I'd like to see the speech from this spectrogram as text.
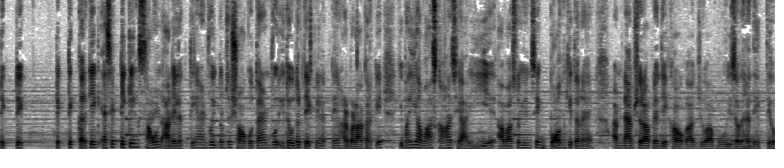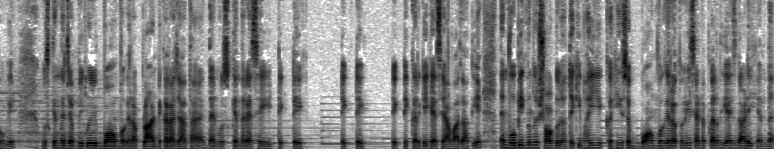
टिक टिक टिक टिक करके एक ऐसे टिकिंग साउंड आने लगती है, एंड वो एकदम से शॉक होता है, एंड वो इधर उधर देखने लगते हैं, हड़बड़ा करके कि भाई आवाज़ कहाँ से आ रही है? ये आवाज़ तो मीन्स एक बॉम्ब की तरह है। आई एम डैम श्योर आपने देखा होगा, जो आप मूवीज़ वगैरह देखते होगे, उसके अंदर जब भी कोई बॉम्ब वगैरह प्लांट करा जाता है देन उसके अंदर ऐसे ही टिक टिक टिक टिक टिक टिक करके कैसे आवाज़ आती है देन वो भी एकदम से शॉक हो जाते हैं कि भाई कहीं से बॉम्ब वगैरह तो नहीं सेटअप कर दिया इस गाड़ी के अंदर।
